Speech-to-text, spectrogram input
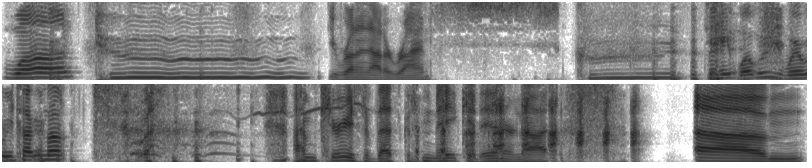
want to? You're running out of rhymes. Hey, what were we, where were we talking about? I'm curious if that's going to make it in or not. Um,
